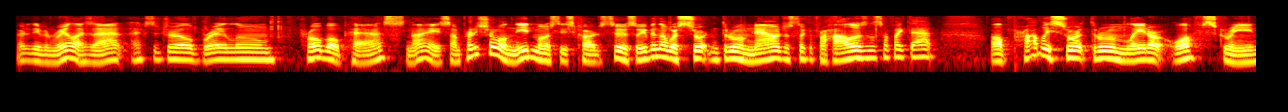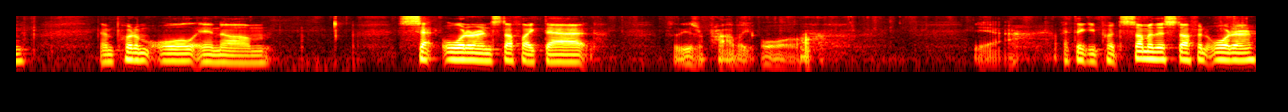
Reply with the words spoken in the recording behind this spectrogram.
I didn't even realize that. Excadrill, Breloom, Probopass. Nice. I'm pretty sure we'll need most of these cards too. So even though we're sorting through them now, just looking for holos and stuff like that, I'll probably sort through them later off screen and put them all in um, set order and stuff like that. So these are probably all. Yeah. I think he put some of this stuff in order.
